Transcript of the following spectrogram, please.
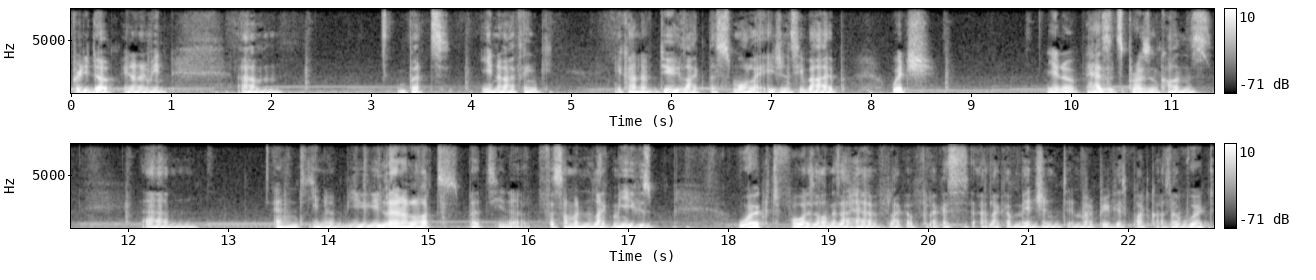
pretty dope. You know what I mean? Um, but you know, I think you kind of do like the smaller agency vibe, which, you know, has its pros and cons. Um, and you know you you learn a lot. But you know, for someone like me who's worked for as long as I have, like I've like I like I've mentioned in my previous podcast, I've worked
